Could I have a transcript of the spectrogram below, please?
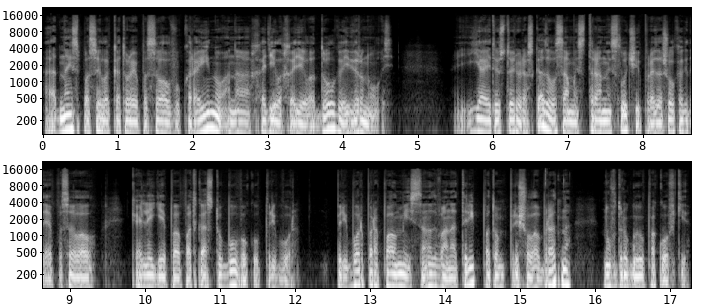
Одна из посылок, которую я посылал в Украину, она ходила-ходила долго и вернулась. Я эту историю рассказывал. Самый странный случай произошел, когда я посылал коллеге по подкасту Бубоку прибор. Прибор пропал месяца на два, на три, потом пришел обратно, но в другой упаковке.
